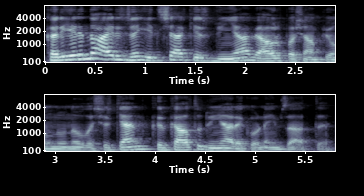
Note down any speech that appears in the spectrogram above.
Kariyerinde ayrıca 7'şer kez dünya ve Avrupa şampiyonluğuna ulaşırken 46 dünya rekoruna imza attı.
